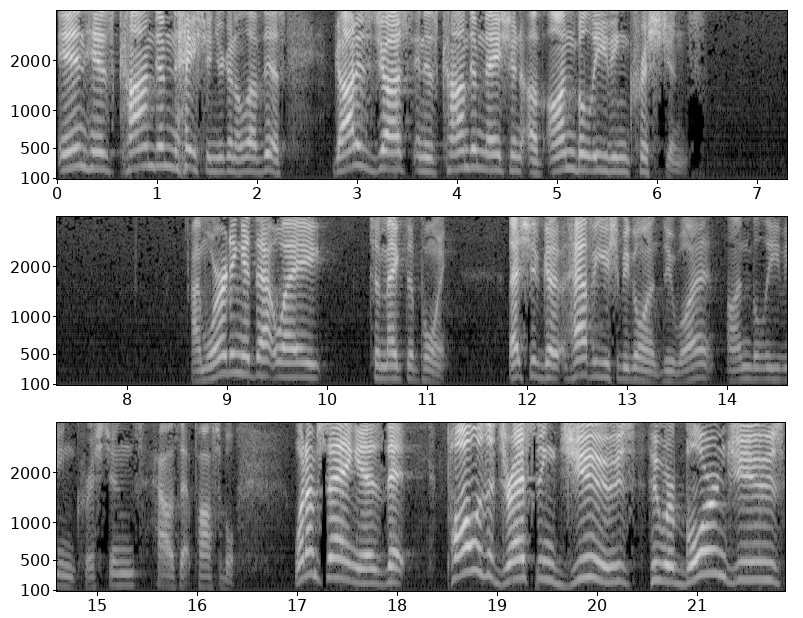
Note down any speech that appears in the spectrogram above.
in his condemnation. You're going to love this. God is just in his condemnation of unbelieving Christians. I'm wording it that way to make the point. That should go, half of you should be going, do what? Unbelieving Christians? How is that possible? What I'm saying is that Paul is addressing Jews who were born Jews,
